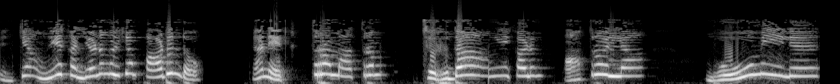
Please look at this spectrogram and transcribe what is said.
എനിക്ക് അങ്ങയെ കല്യാണം കഴിക്കാൻ പാടുണ്ടോ? ഞാൻ എത്ര മാത്രം ചെറുതാ അങ്ങേക്കാളും മാത്രമല്ല ഭൂമിയിൽ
